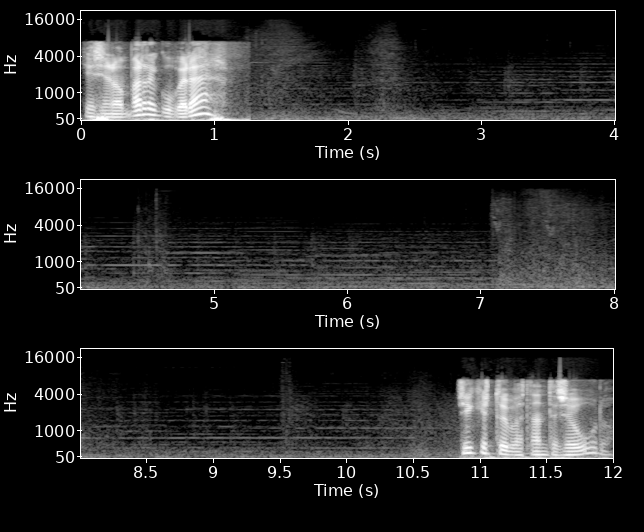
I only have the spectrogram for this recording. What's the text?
Que se nos va a recuperar. Sí que estoy bastante seguro.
